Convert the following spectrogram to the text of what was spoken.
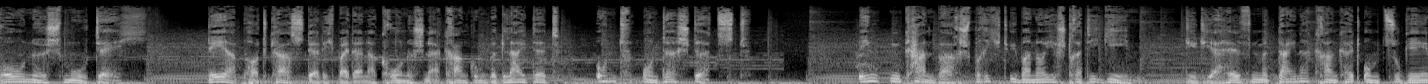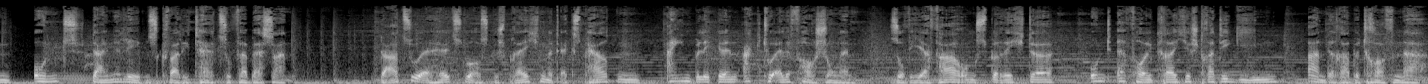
Chronisch mutig. Der Podcast, der dich bei deiner chronischen Erkrankung begleitet und unterstützt. Inken Kahnbach spricht über neue Strategien, die dir helfen, mit deiner Krankheit umzugehen und deine Lebensqualität zu verbessern. Dazu erhältst du aus Gesprächen mit Experten Einblicke in aktuelle Forschungen sowie Erfahrungsberichte und erfolgreiche Strategien anderer Betroffener.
